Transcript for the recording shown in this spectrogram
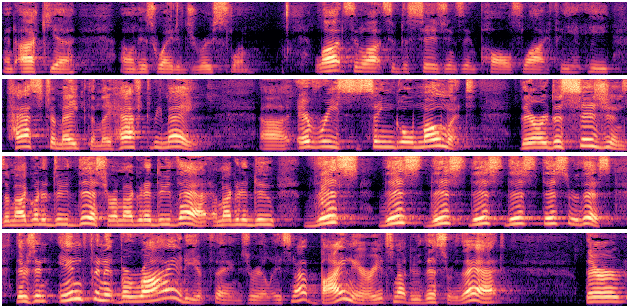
and Achaia on his way to Jerusalem. Lots and lots of decisions in Paul's life. He, he has to make them, they have to be made. Uh, every single moment, there are decisions. Am I going to do this or am I going to do that? Am I going to do this, this, this, this, this, this, or this? There's an infinite variety of things, really. It's not binary, it's not do this or that. There are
